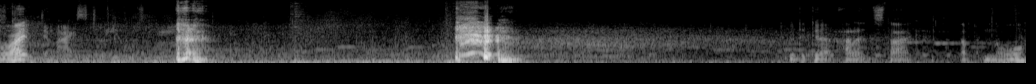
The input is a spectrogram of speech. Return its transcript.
All right. Whittaker Allenstag up north.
